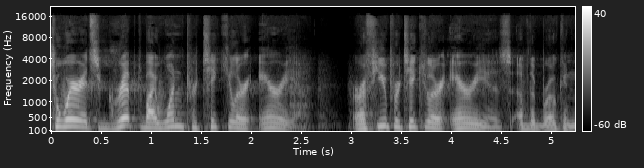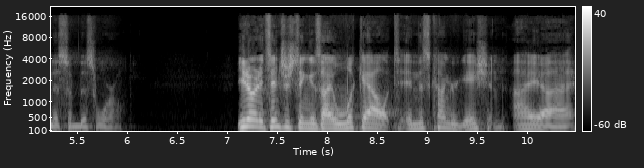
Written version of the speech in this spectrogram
to where it's gripped by one particular area or a few particular areas of the brokenness of this world. You know, what it's interesting as I look out in this congregation, I, uh,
